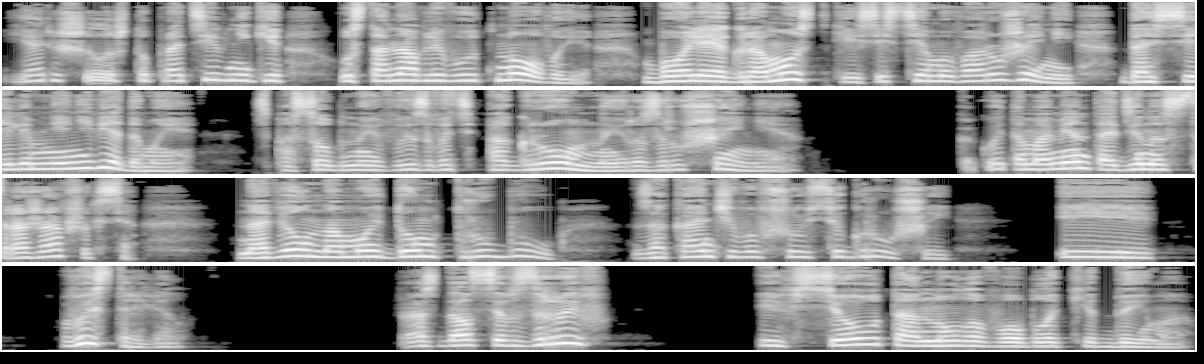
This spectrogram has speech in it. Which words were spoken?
Я решила, что противники устанавливают новые, более громоздкие системы вооружений, доселе мне неведомые, способные вызвать огромные разрушения. В какой-то момент один из сражавшихся навел на мой дом трубу, заканчивавшуюся грушей, и выстрелил. Раздался взрыв, и все утонуло в облаке дыма.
